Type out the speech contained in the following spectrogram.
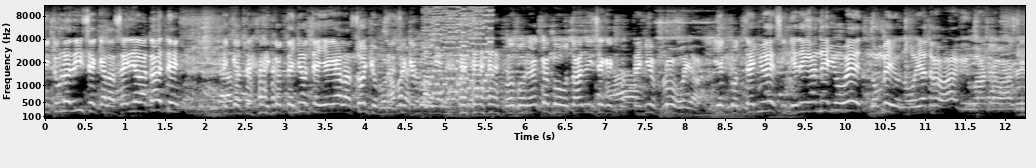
Si, tú le dices que a las 6 de la tarde, el, el costeño te llega a las 8, por eso es que el por- por eso es que el bogotano dice que el costeño es flojo ya. Y el costeño es, si tiene ganas de llover, no, yo no voy a trabajar, que voy a trabajar así.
